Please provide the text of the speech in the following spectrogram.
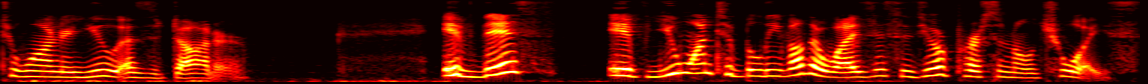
to honor you as a daughter. If this, if you want to believe otherwise, this is your personal choice.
